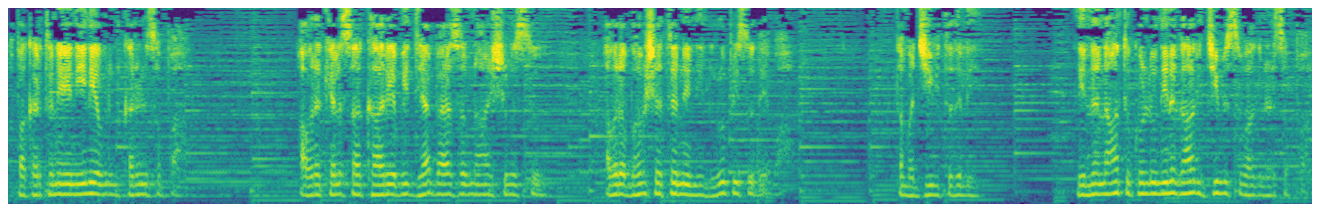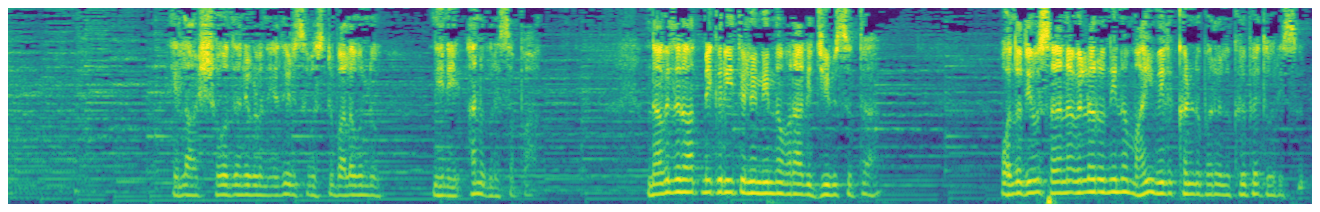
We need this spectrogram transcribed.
ಅಪ್ಪ. ಕರ್ತನೆ, ನೀನೇ ಅವರನ್ನು ಕರುಣಿಸಪ್ಪ. ಅವರ ಕೆಲಸ, ಕಾರ್ಯ, ವಿದ್ಯಾಭ್ಯಾಸವನ್ನು ಆಶೀರ್ವಿಸು ಅವರ ಭವಿಷ್ಯತನ್ನೇ ನೀನು ರೂಪಿಸು, ದೇವ. ತಮ್ಮ ಜೀವಿತದಲ್ಲಿ ನಿನ್ನನ್ನು ಆತುಕೊಂಡು ನಿನಗಾಗಿ ಜೀವಿಸುವಾಗಿ ನಡೆಸಪ್ಪ. ಎಲ್ಲ ಶೋಧನೆಗಳನ್ನು ಎದುರಿಸುವಷ್ಟು ಬಲವನ್ನು ನೀನೇ ಅನುಗ್ರಹಿಸಪ್ಪ. ನಾವೆಲ್ಲರೂ ಆತ್ಮಿಕ ರೀತಿಯಲ್ಲಿ ನಿನ್ನವರಾಗಿ ಜೀವಿಸುತ್ತಾ ಒಂದು ದಿವಸ ನಾವೆಲ್ಲರೂ ನಿನ್ನ ಮಹಿಮೇಲೆ ಕಂಡು ಬರಲು ಕೃಪೆ ತೋರಿಸು.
